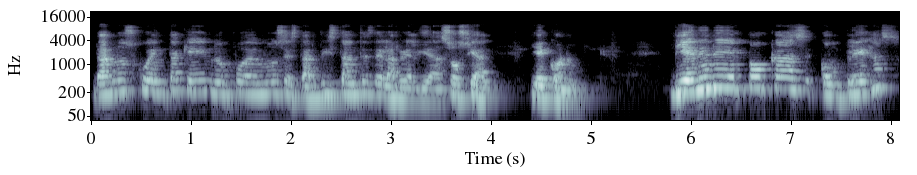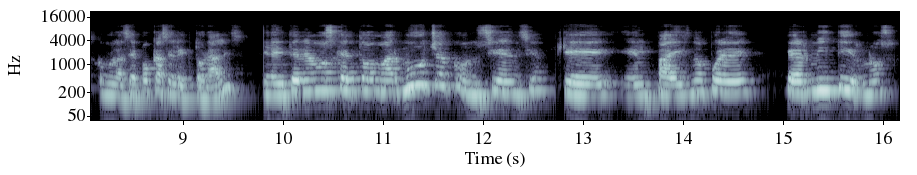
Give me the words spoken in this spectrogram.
darnos cuenta que no podemos estar distantes de la realidad social y económica. Vienen épocas complejas, como las épocas electorales, y ahí tenemos que tomar mucha conciencia que el país no puede permitirnos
